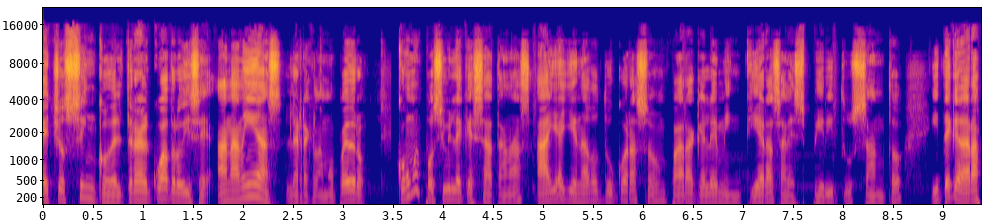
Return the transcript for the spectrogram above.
Hechos 5 del 3 al 4 dice, Ananías, le reclamó Pedro, ¿cómo es posible que Satanás haya llenado tu corazón para que le mintieras al Espíritu Santo y te quedaras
